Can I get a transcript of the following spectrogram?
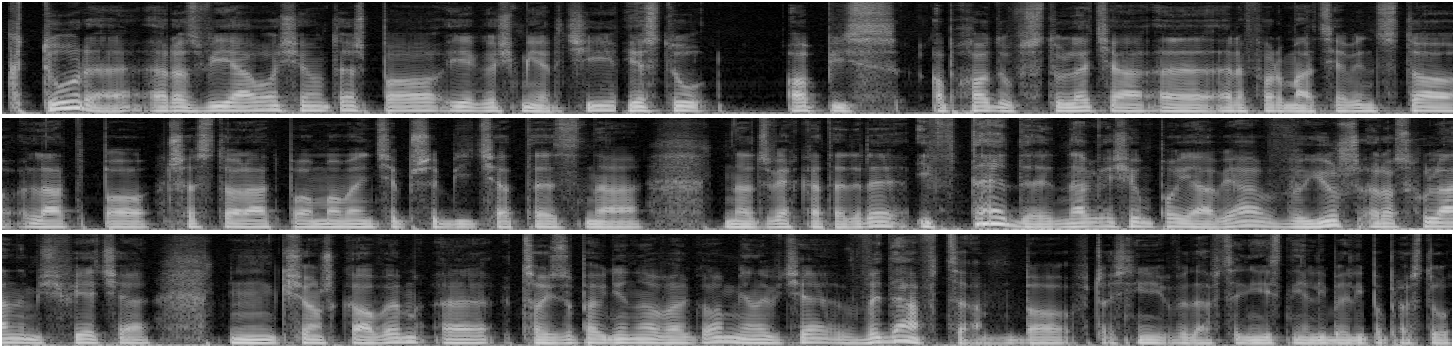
które rozwijało się też po jego śmierci. Jest tu opis obchodów stulecia e, reformacji, więc 100 lat po, 300 lat po momencie przybicia tez na, na drzwiach katedry i wtedy nagle się pojawia w już rozhulanym świecie mm, książkowym e, coś zupełnie nowego, mianowicie wydawca, bo wcześniej wydawcy nie istnieli, byli po prostu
